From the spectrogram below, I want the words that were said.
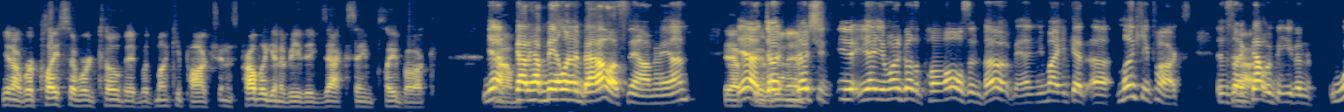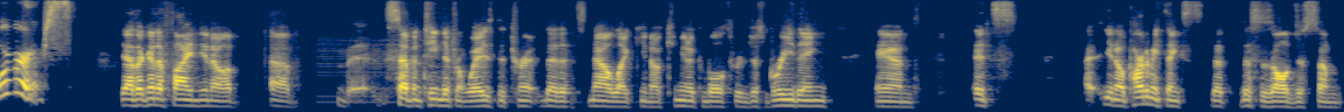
you know, replace the word COVID with monkeypox, and it's probably going to be the exact same playbook. Yeah, um, got to have mail-in ballots now, man. Yeah, yeah. Don't, don't you? Yeah, you want to go to the polls and vote, man. You might get uh, monkeypox. It's like yeah. that would be even worse. Yeah, they're going to find, you know, uh, 17 different ways to turn that it's now like you know communicable through just breathing. And it's uh, you know part of me thinks that this is all just some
